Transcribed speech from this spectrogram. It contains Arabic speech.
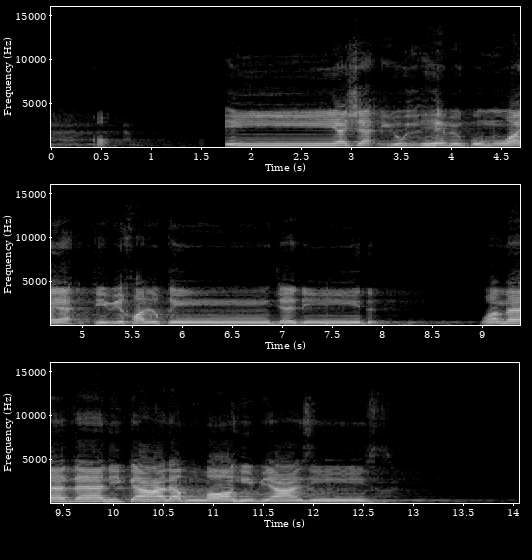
إن يشأ يذهبكم ويأت بخلق جديد. وما ذلك على الله بعزيز.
